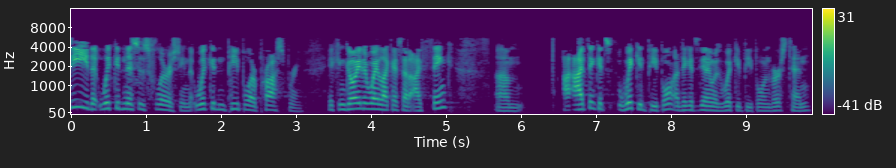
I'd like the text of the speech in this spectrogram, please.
see that wickedness is flourishing, that wicked people are prospering? It can go either way. Like I said, I think, um, I, I think it's wicked people. I think it's dealing with wicked people in verse 10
